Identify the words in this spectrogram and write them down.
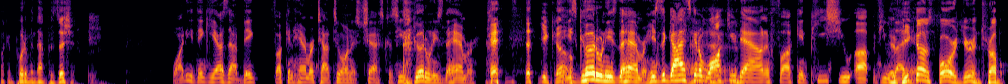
fucking put him in that position? Why do you think he has that big fucking hammer tattoo on his chest? Because he's good when he's the hammer. you go. He's good when he's the hammer. He's the guy that's gonna walk you down and fucking piece you up if you if let he him. comes forward, you're in trouble.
